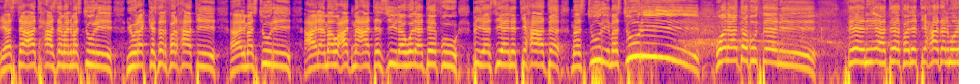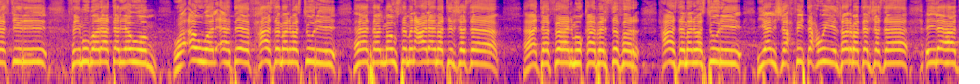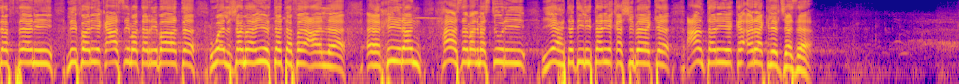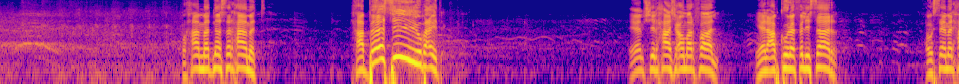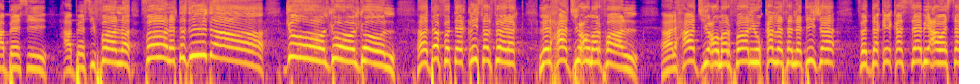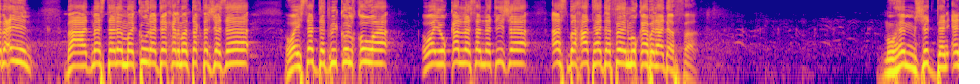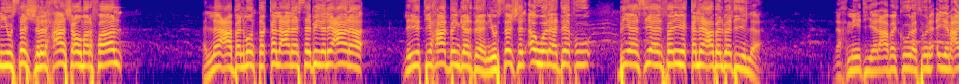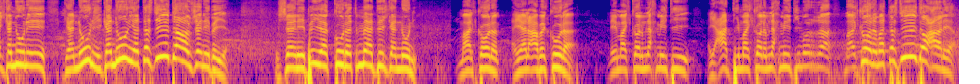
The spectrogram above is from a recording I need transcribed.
يستعد حازم المستوري يركز الفرحاتي المستوري على موعد مع تسجيل أول اهدافه بازياء الاتحاد. مستوري مستوري والهدف الثاني. ثاني أهداف الاتحاد المنستيري في مباراة اليوم وأول أهداف حازم المستوري هذا الموسم من علامة الجزاء. هدفان مقابل صفر. حازم المستوري ينجح في تحويل ضربة الجزاء إلى هدف ثاني لفريق عاصمة الرباط والجماهير تتفاعل. أخيرا حازم المستوري يهتدي لطريق الشباك عن طريق ركلة جزاء. محمد ناصر حامد. حباسي وبعيد. يمشي الحاج عمر فال. يلعب كرة في اليسار. حسام الحباسي. حباسي فال. فال التسديدة. جول جول جول. هدف تقليص الفارق للحاج عمر فال. الحاج عمر فال يقلص النتيجة في الدقيقة السابعة والسبعين بعد ما استلم الكرة داخل منطقة الجزاء. ويسدد بكل قوة ويقلص النتيجة. أصبحت هدفين مقابل هدف. مهم جدا أن يسجل الحاج عمر فال اللاعب المنتقل على سبيل الإعارة للاتحاد بن قردان يسجل أول أهدافه بأزياء الفريق اللاعب البديل. الحميدي يلعب الكرة ثنائية مع القنوني. قنوني قنوني التسديدة جانبية. جانبية كرة مهدي القنوني مالكولم يلعب الكرة. لمالكولم الحميدي يعدي مالكولم الحميدي مرة. مالكولم التسديدة وعالية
